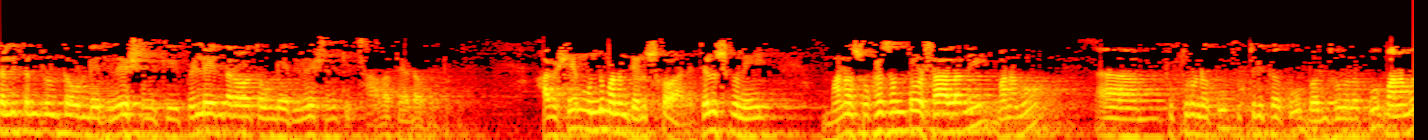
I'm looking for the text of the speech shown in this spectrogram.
తల్లిదండ్రులతో ఉండే రిలేషన్కి పెళ్ళి అయిన తర్వాత ఉండే రిలేషన్కి చాలా తేడా ఉంటుంది. ఆ విషయం ముందు మనం తెలుసుకోవాలి. తెలుసుకుని మన సుఖ సంతోషాలని మనము పుత్రులకు పుత్రికకు బంధువులకు మనము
